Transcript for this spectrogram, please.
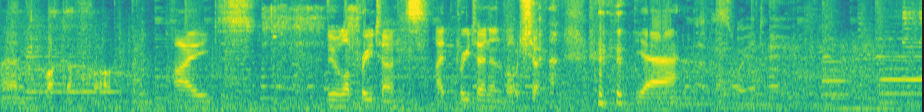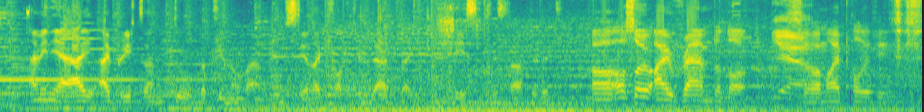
man, what the fuck? I just do a lot of pre-turns. I pre-turn and vulture. Yeah, That is sweet. I mean, yeah, I, I pre-turned too, but you know, I'm, I'm still like fucking that, like, recently started it. uh, also, I rammed a lot. Yeah. So my apologies.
